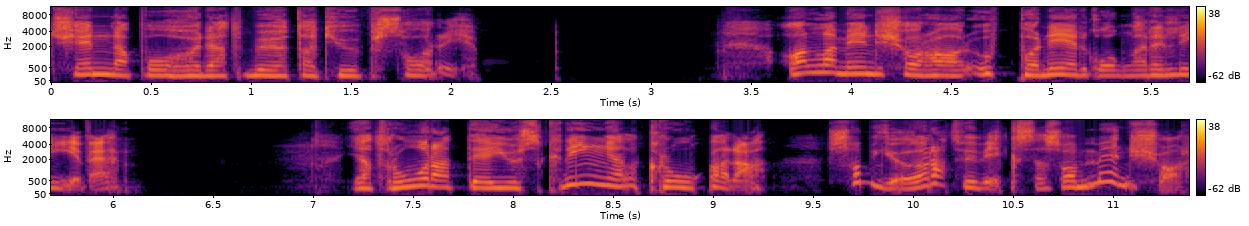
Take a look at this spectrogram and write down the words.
känna på hur det är att möta djup sorg. Alla människor har upp och nedgångar i livet. Jag tror att det är just kringelkrokarna som gör att vi växer som människor.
